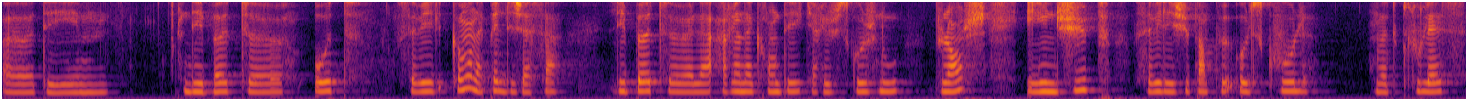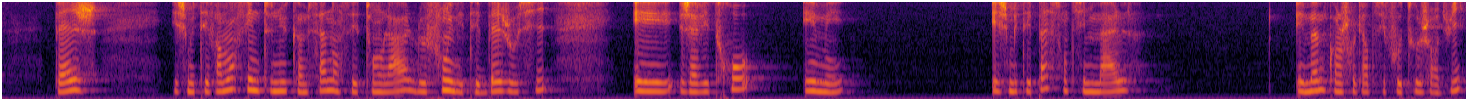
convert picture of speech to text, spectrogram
euh, des, des bottes euh, hautes. Vous savez, comment on appelle déjà ça? Les bottes euh, à la Ariana Grande arrivent jusqu'aux genoux, blanches, et une jupe, vous savez, les jupes un peu old school, en mode clouless, beige. Et je m'étais vraiment fait une tenue comme ça, dans ces tons-là. Le fond, il était beige aussi. Et j'avais trop aimé. Et je m'étais pas sentie mal. Et même quand je regarde ces photos aujourd'hui,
